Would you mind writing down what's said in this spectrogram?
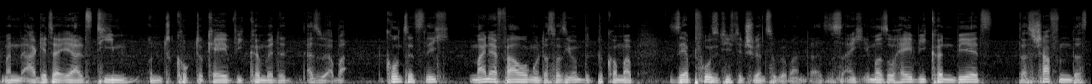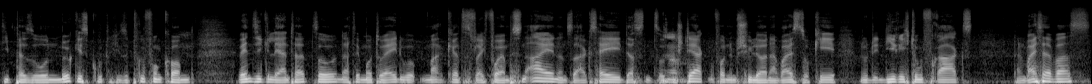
Man agiert ja eher als Team und guckt, okay, wie können wir denn, also aber grundsätzlich meine Erfahrung und das, was ich mitbekommen habe, sehr positiv den Schülern zugewandt. Also es ist eigentlich immer so, hey, wie können wir jetzt das schaffen, dass die Person möglichst gut durch diese Prüfung kommt, wenn sie gelernt hat, so nach dem Motto, hey, du grenzt es vielleicht vorher ein bisschen ein und sagst, hey, das sind so Ja. die Stärken von dem Schüler, dann weißt du, okay, wenn du in die Richtung fragst, dann weiß er was,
